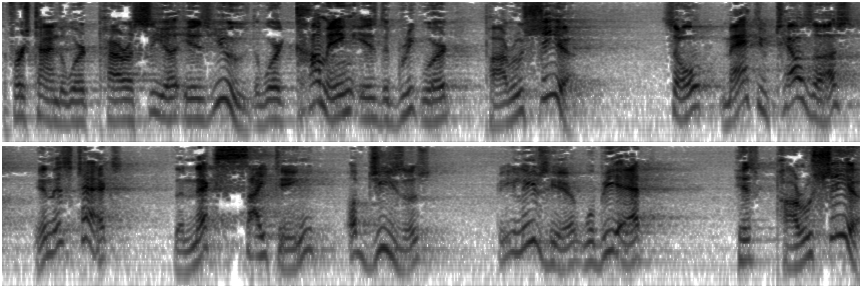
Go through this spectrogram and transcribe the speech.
the first time the word parousia is used. The word coming is the Greek word parousia. So Matthew tells us in this text the next sighting of Jesus, he leaves here, will be at his parousia.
